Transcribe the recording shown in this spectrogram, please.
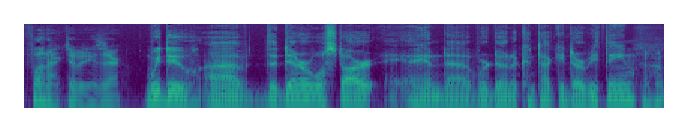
fun activities there. we do. Uh, the dinner will start, and uh, we're doing a Kentucky Derby theme Uh-huh.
